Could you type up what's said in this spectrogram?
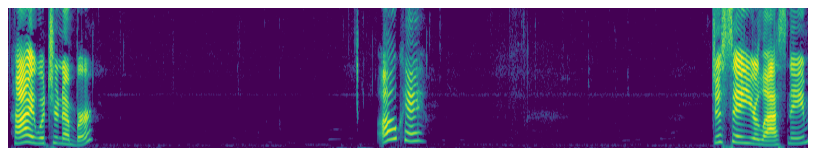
Hi, what's your number? Okay. Just say your last name.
